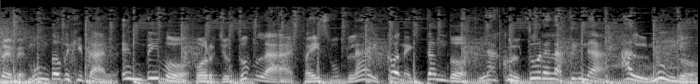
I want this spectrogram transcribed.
TV Mundo Digital en vivo por YouTube Live, Facebook Live, conectando la cultura latina al mundo.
